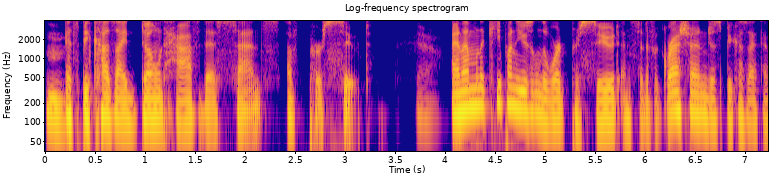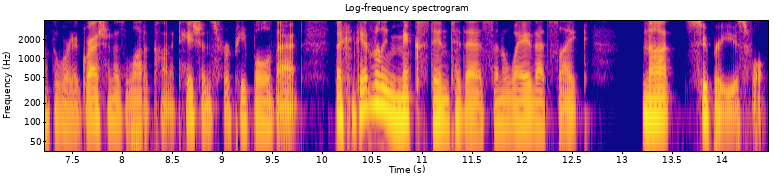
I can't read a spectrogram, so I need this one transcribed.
Mm. It's because I don't have this sense of pursuit. Yeah. And I'm going to keep on using the word pursuit instead of aggression just because I think the word aggression has a lot of connotations for people that that can get really mixed into this in a way that's like not super useful.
